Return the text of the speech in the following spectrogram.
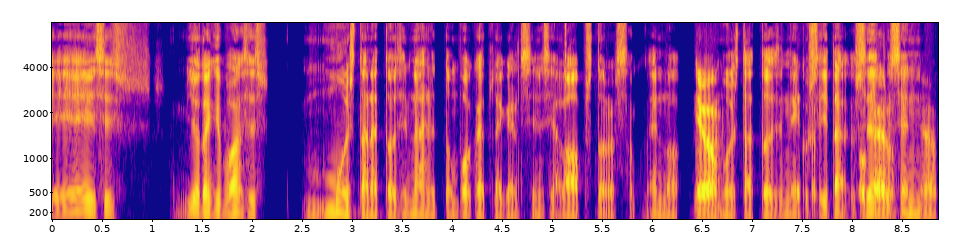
ei siis, jotenkin vaan siis muistan, että olisin nähnyt ton Pocket Legendsin siellä App Storessa. En ole Joo. muista, että olisin niinku siitä se, sen Joo.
